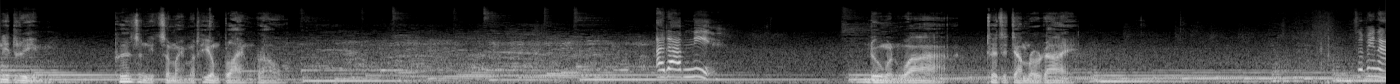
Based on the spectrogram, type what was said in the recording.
ในดรีม พื่อนสนิทสมัยมัธยมปลายของเราอดัมนี่ ดูเหมือนว่า เธอจะจำเราได้ จะไปไหน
